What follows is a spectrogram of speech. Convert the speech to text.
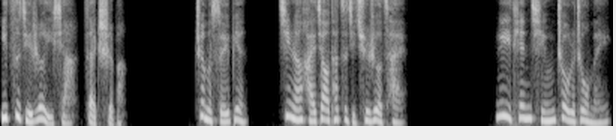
你自己热一下再吃吧。”这么随便，竟然还叫他自己去热菜。厉天晴皱了皱眉，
